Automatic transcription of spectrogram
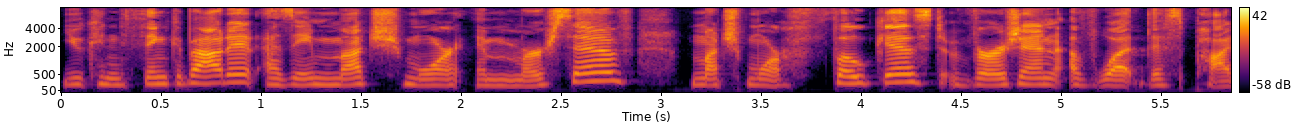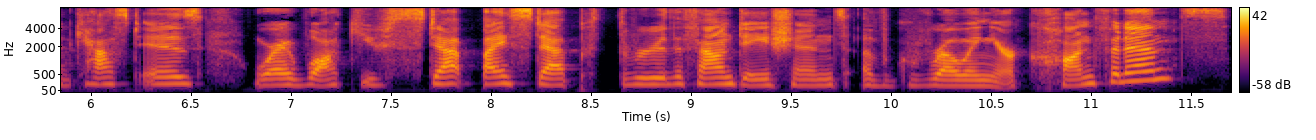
You can think about it as a much more immersive, much more focused version of what this podcast is, where I walk you step by step through the foundations of growing your confidence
